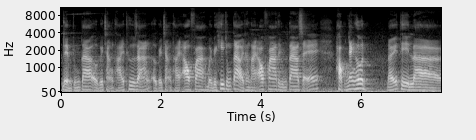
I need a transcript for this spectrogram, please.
để mà chúng ta ở cái trạng thái thư giãn ở cái trạng thái alpha. Bởi vì khi chúng ta ở trạng thái alpha thì chúng ta sẽ học nhanh hơn đấy thì là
